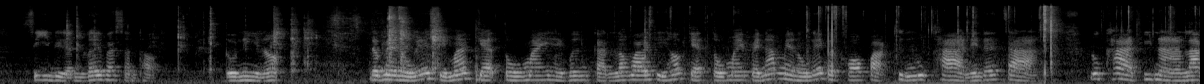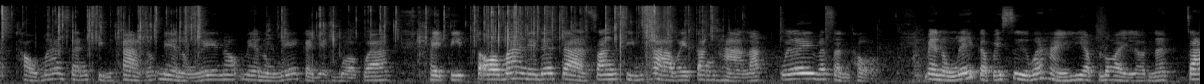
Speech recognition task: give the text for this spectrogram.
ๆสี่เดือนเลยว่าสันเถาะตัวนี้เนาะ ดี๋ยวแม่น้องเล่สิมาแกะโตไม้ให้เบิ่งกัน ระหว่างที่เฮาแกะโตไม้ไปน้าแม่น้องเล่ก็ขอฝากถึงลูกค้านี่เด้อจ้าลูกค้าที่น่ารักเข้ามาสั่งสินค้ากับแม่หลงเล่เนาะแม่หลงเล่ก็อยากบอกว่าให้ติดต่อมาเลยเด้อจ้าสั่งสินค้าไว้ตั้งหารักไว้เลยว่าสันทอ แม่น้องเล่ก็ไปซื้อมาหายเรียบร้อยแล้วนะจ๊ะ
